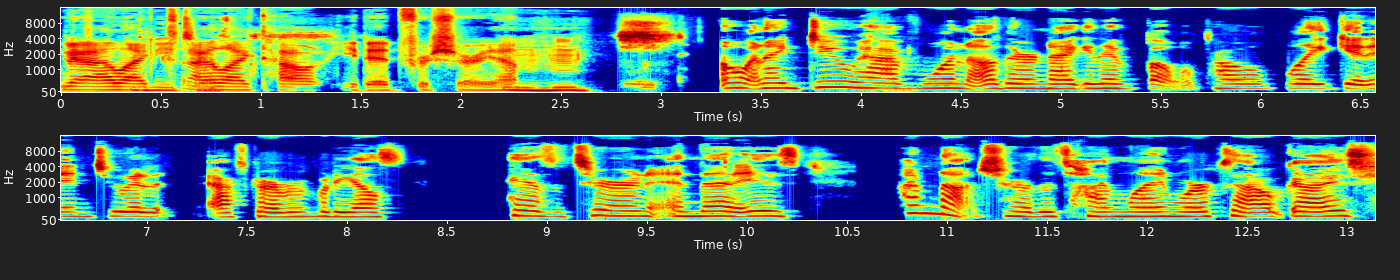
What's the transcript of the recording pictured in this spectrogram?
Yeah, I liked. I liked how he did for sure. Yeah. hmm Oh, and I do have one other negative, but we'll probably get into it after everybody else has a turn, and that is I'm not sure the timeline works out, guys.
